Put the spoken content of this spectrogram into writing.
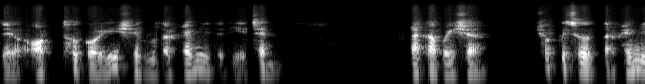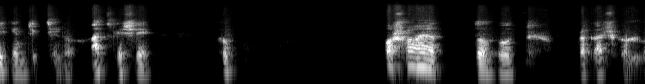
যে অর্থকড়ি সেগুলো তার ফ্যামিলিতে দিয়েছেন। টাকা-পয়সা সবকিছু তার ফ্যামিলি কেন্দ্রিক ছিল। আজকে সে অসহায়ত্ব বোধ প্রকাশ করল।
